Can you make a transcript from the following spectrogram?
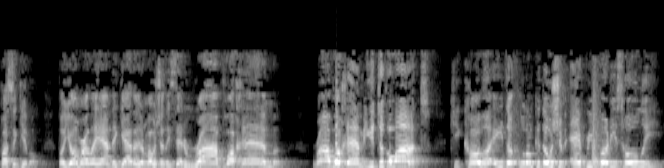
Pasuk Gimel. They gathered on Moshe and they said, Rav Lachem. Rav Lachem, you took a lot. Ki kol ha'eda kulam kadoshim, everybody is holy.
